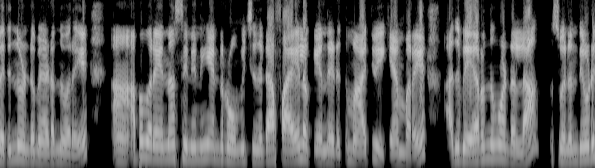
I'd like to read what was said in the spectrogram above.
വരുന്നുണ്ട് മാഡം എന്ന് പറയും. അപ്പൊ പറയുന്ന സിനി നീ എന്റെ റൂമിൽ ചെന്നിട്ട് ആ ഫയലൊക്കെ ഒന്ന് എടുത്ത് മാറ്റി വെക്കാൻ പറയും. അത് വേറൊന്നും കൊണ്ടല്ല. സുനന്ദയോട്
